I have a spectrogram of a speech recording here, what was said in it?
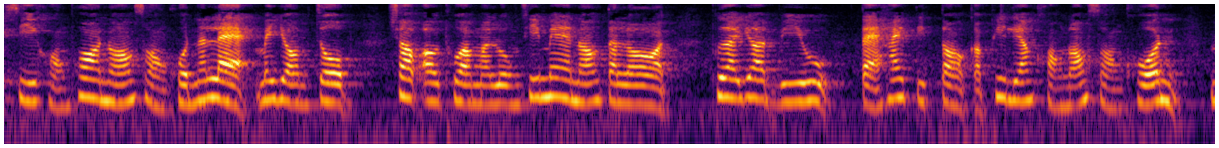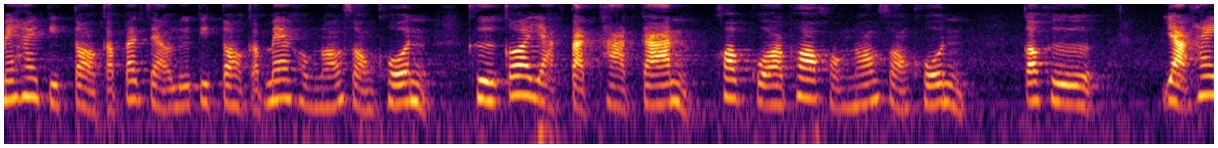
FC ของพ่อน้องสองคนนั่นแหละ ไม่ยอมจบ ชอบเอาทัวร์มาลงที่แม่น้องตลอด เพื่อยอดวิว แต่ให้ติดต่อกับพี่เลี้ยงของน้องสองคน ไม่ให้ติดต่อกับป้าแจ๋วหรือติดต่อกับแม่ของน้องสองคน คือก็อยากตัดขาดกัน ครอบครัวพ่อของน้องสองคน ก็คือ อยากให้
